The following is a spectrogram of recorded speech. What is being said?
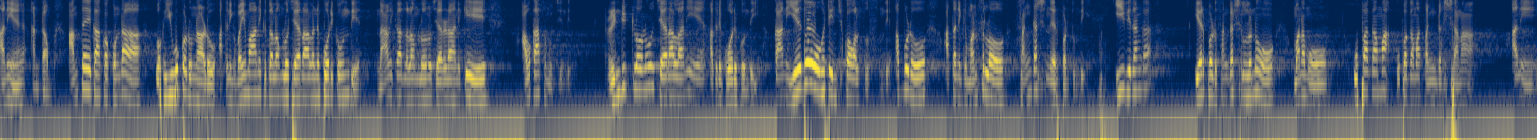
అని అంటాం. అంతేకాకుండా ఒక యువకుడు ఉన్నాడు. అతనికి వైమానిక దళంలో చేరాలని కోరిక ఉంది. నావికా దళంలోనూ చేరడానికి అవకాశం వచ్చింది. రెండిట్లోనూ చేరాలని అతని కోరిక ఉంది. కానీ ఏదో ఒకటి ఎంచుకోవాల్సి వస్తుంది. అప్పుడు అతనికి మనసులో సంఘర్షణ ఏర్పడుతుంది. ఈ విధంగా ఏర్పడు సంఘర్షణలను మనము ఉపగమ ఉపగమ సంఘర్షణ అని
